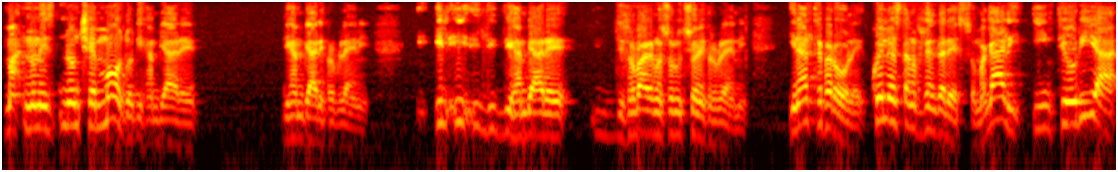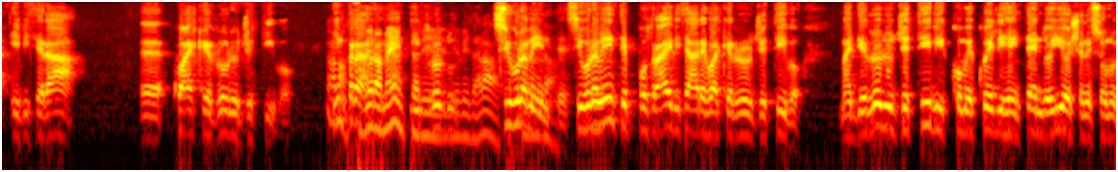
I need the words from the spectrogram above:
Ma non, è, non c'è modo di cambiare, di cambiare i problemi, il, il, di, di, cambiare, di trovare una soluzione ai problemi. In altre parole, quello che stanno facendo adesso magari in teoria eviterà eh, qualche errore oggettivo. No, no, pratica, sicuramente introdu- eviterà, sicuramente, sicuramente potrà evitare qualche errore oggettivo, ma di errori oggettivi come quelli che intendo io ce ne sono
